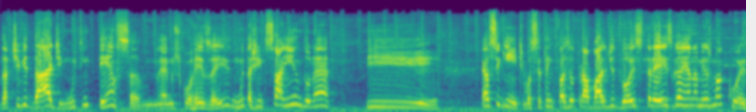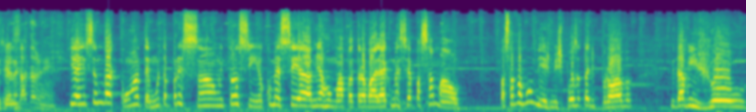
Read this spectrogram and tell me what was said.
da atividade muito intensa né, nos Correios aí, muita gente saindo, né? E é o seguinte, você tem que fazer o trabalho de dois, três, ganhando a mesma coisa, né? Exatamente. E aí você não dá conta, é muita pressão. Então, assim, eu comecei a me arrumar pra trabalhar e comecei a passar mal. Passava mal mesmo. Minha esposa tá de prova, me dava enjoo.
